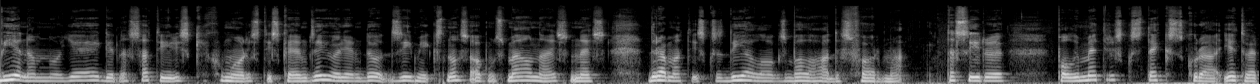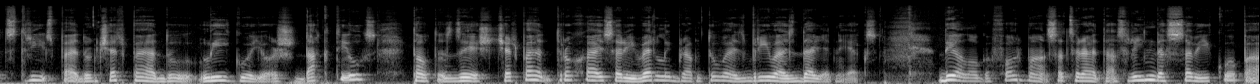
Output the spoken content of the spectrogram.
Vienam no jēgana satiriski humoristiskajiem dzīvoļiem dod zīmīgs nosaukums Melnais un es dramatisks dialogs balādes formā. Tas ir eh, polimetrisks teksts, kurā ietverts trīs pēdu un četrpēdu līgojošs daktils, tautas dziešu četrpēdu trohais, arī verlibram tuvais brīvais daļinieks. Dialoga formā sacerētās rindas savī kopā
